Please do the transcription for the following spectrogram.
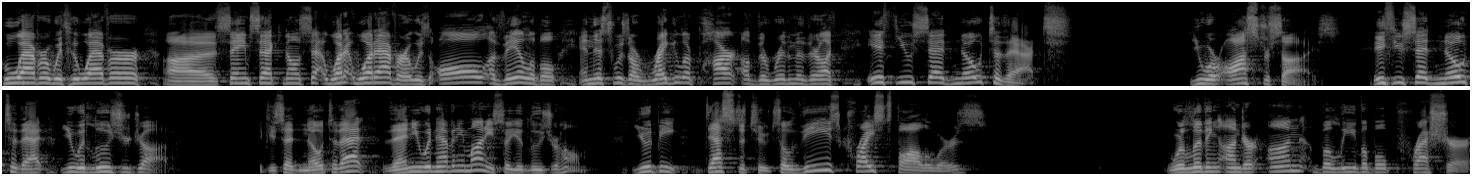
whoever with whoever, uh, same sex, no sex, what, whatever. It was all available, and this was a regular part of the rhythm of their life. If you said no to that, you were ostracized. If you said no to that, you would lose your job. If you said no to that, then you wouldn't have any money, so you'd lose your home. You'd be destitute. So these Christ followers were living under unbelievable pressure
